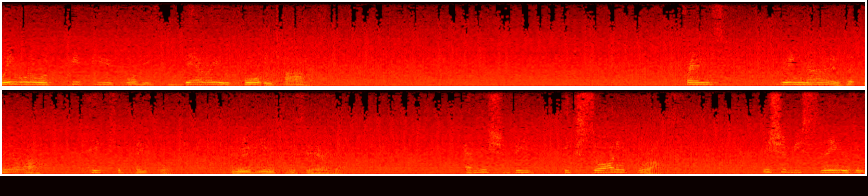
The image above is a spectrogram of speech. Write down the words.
We want to equip you for this very important task. Friends, we know that there are heaps of people moving into this area. And this should be exciting for us. This should be seen as a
